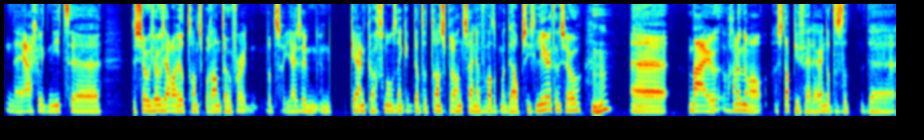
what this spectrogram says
Nee, eigenlijk niet. Dus sowieso zijn we al heel transparant over. Dat is juist een, een kernkracht van ons, denk ik. Dat we transparant zijn over wat het model precies leert en zo. Eh, maar we gaan ook nog wel een stapje verder. En dat is dat de,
